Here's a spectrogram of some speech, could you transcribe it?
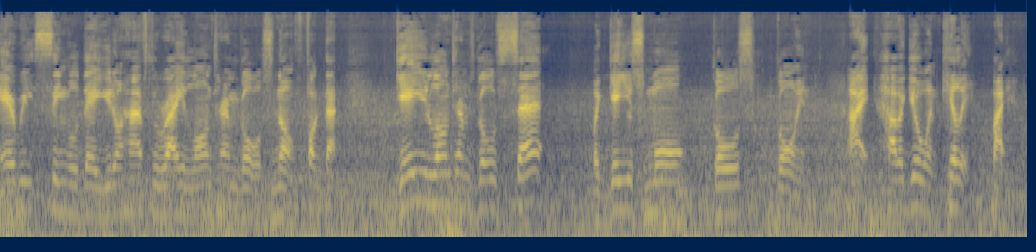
every single day. You don't have to write long-term goals. No fuck that. Get your long-term goals set but get your small goals going. All right have a good one. Kill it. Bye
